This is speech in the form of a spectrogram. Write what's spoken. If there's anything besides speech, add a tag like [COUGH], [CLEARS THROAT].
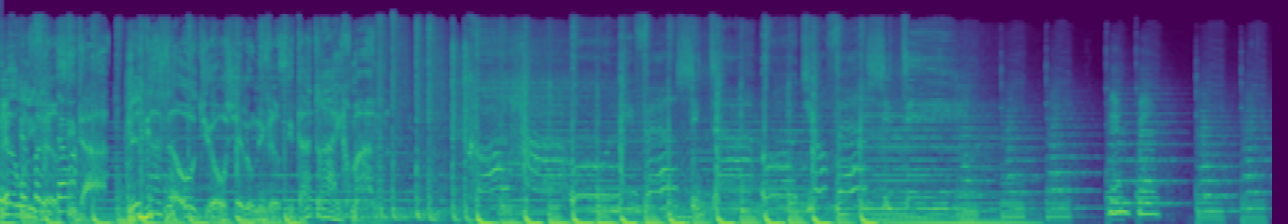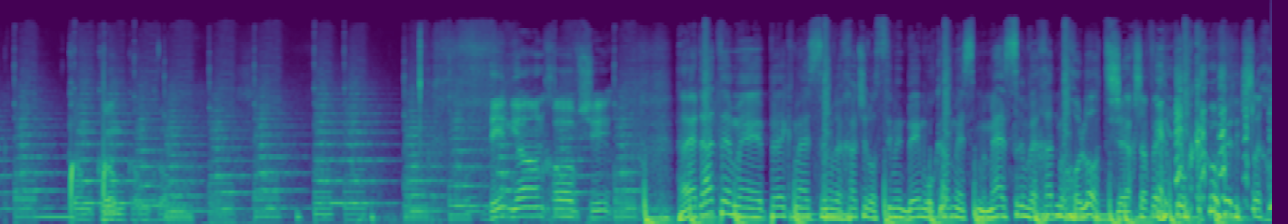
כל האוניברסיטה, מרכז האודיו של אוניברסיטת רייכמן. כל האוניברסיטה אודיוורסיטי. פים פים. קום קום קום קום. דמיון חופשי. הידעתם, אה, פרק 121 של עושים NBA מורכב מ-121 מכולות שעכשיו אה, פורקו [LAUGHS] ונשלחו,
